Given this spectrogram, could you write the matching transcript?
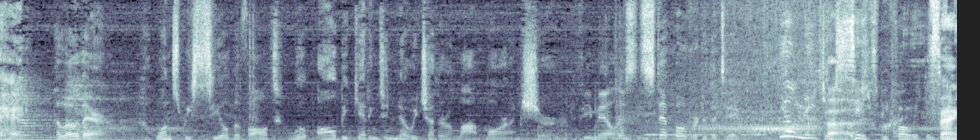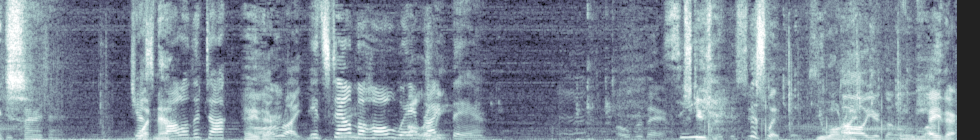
hey. Hello there. Once we seal the vault, we'll all be getting to know each other a lot more, I'm sure. Female, just step over to the table. You'll need your Uh, suits before we can thanks. take you further. Just What now? follow the doc. Hey there. All right, you It's down the hallway Follow right me. there. Over there. See? Excuse me. This way, please. You all right? Oh, you're gonna Amy. love Hey there.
